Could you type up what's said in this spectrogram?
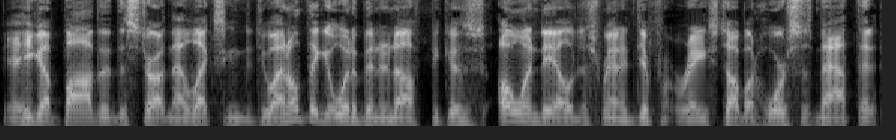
Yeah, he got bothered to start in that Lexington too. I don't think it would have been enough because Owendale just ran a different race. Talk about horses, Matt, that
